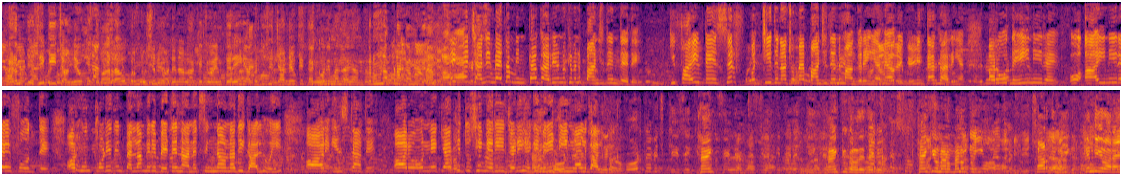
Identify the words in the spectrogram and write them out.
ਮੈਡਮ ਤੁਸੀਂ ਕੀ ਚਾਹੁੰਦੇ ਹੋ ਕਿ ਦੁਬਾਰਾ ਉਹ ਪ੍ਰੋਮੋਸ਼ਨ ਤੁਹਾਡੇ ਨਾਲ ਆ ਕੇ ਜੁਆਇਨ ਕਰੇ ਜਾਂ ਫਿਰ ਤੁਸੀਂ ਚਾਹੁੰਦੇ ਹੋ ਕਿ ਕਾਨੂੰਨ ਕਾਨੂੰਨ ਆਪਣਾ ਕੰਮ ਕਰੇ? ਨਹੀਂ ਮੈਂ ਚਾਹਨੀ ਮੈਂ ਤਾਂ ਮਿੰਤਾ ਕਰ ਰਹੀ ਉਹਨੂੰ ਕਿ ਮੈਨੂੰ 5 ਦਿਨ ਦੇ ਦੇ। ਕਿ 5 ਡੇਜ਼ ਸਿਰਫ 25 ਦਿਨਾਂ ਚੋਂ ਮੈਂ 5 ਦਿਨ ਮੰਗ ਰਹੀ ਹਾਂ ਮੈਂ ਉਹਦੀ ਮਿੰਤਾ ਕਰ ਰਹੀ ਹਾਂ। ਪਰ ਉਹ ਦੇ ਹੀ ਨਹੀਂ ਰਹੇ। ਉਹ ਆ ਹੀ ਨਹੀਂ ਰਹੇ ਫੋਨ ਤੇ। ਔਰ ਹੁਣ ਥੋੜੇ ਦਿਨ ਪਹਿਲਾਂ ਮੇਰੇ ਬੇਟੇ ਨਾਨਕ ਸਿੰਘ ਨਾਲ ਉਹਨਾਂ ਦੀ ਗੱਲ ਹੋਈ ਔਰ ਇੰਸਟਾ ਤੇ। ਔਰ ਉਹਨੇ ਕਿਹਾ ਕਿ ਤੁਸੀਂ ਮੇਰੀ ਜਿਹੜੀ ਹੈਗੀ ਮੇਰੀ ਟੀਮ ਨਾਲ ਗੱਲ ਕਰੋ। ਕੋਰਟ ਦੇ ਵਿੱਚ ਕੀ ਸੀ? Thank- ਤੁਸੀਂ ਡੈਮੇਜ ਕਲੇਮ ਕੀਤੇ ਨੇ ਕੀ ਥੈਂਕ ਯੂ ਕਰਦੇ thank you thank you madam madam ਛੱਡ ਦੇ ਭਾਈ ਹਿੰਦੀ ਕਰਵਾ ਰਹੇ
